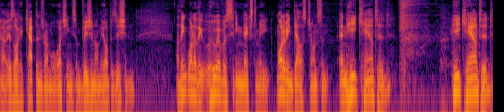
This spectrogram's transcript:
Uh, it was like a captain's run. We're watching some vision on the opposition. I think one of the whoever was sitting next to me might have been Dallas Johnson, and he counted. He counted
